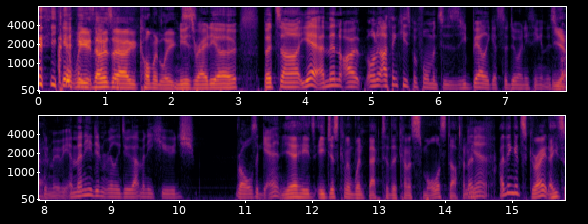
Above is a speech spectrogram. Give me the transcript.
yeah. We, Those are our common links. news radio. But uh, yeah, and then I on, I think his performances he barely gets to do anything in this Yeah. fucking movie, and then he didn't really do that many huge roles again. Yeah, he he just kind of went back to the kind of smaller stuff, and I- Yeah. I, think it's great. He's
